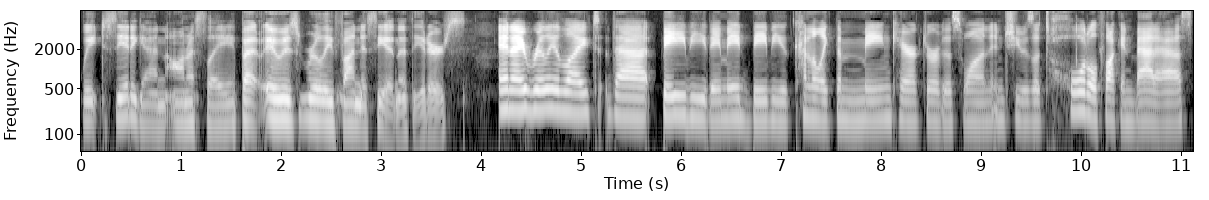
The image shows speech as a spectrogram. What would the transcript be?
wait to see it again, honestly. But it was really fun to see it in the theaters. and I really liked that baby they made baby kind of like the main character of this one and she was a total fucking badass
